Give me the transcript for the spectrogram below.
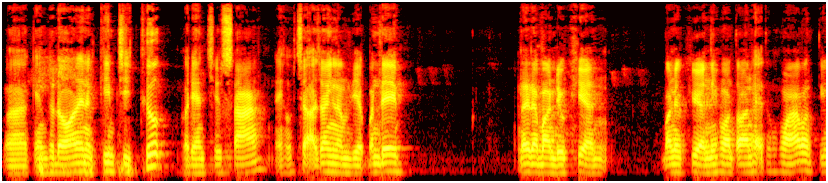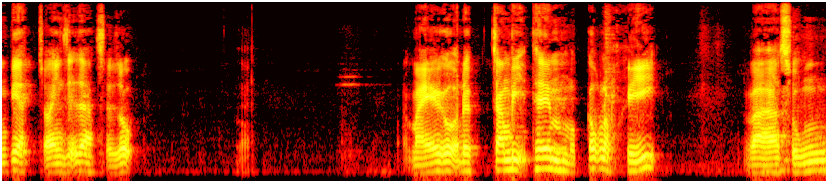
và kèm theo đó, đây là kim chỉ thước và đèn chiếu sáng để hỗ trợ cho anh làm việc ban đêm. Đây là bàn điều khiển. Bàn điều khiển thì hoàn toàn hệ thống hóa bằng tiếng Việt cho anh dễ dàng sử dụng. Máy cũng được trang bị thêm một cốc lọc khí và súng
